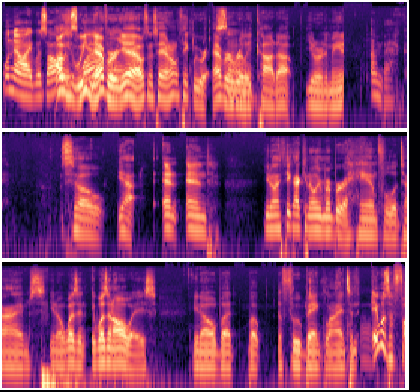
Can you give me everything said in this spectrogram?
Well, no, I was I always. was, we never. Yeah, I was gonna say I don't think we were ever So- really caught up. You know what I mean? I'm back. So yeah, and and you know, I think I can only remember a handful of times. You know, it wasn't it wasn't always, you know, but but the food bank lines and it was a fu-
